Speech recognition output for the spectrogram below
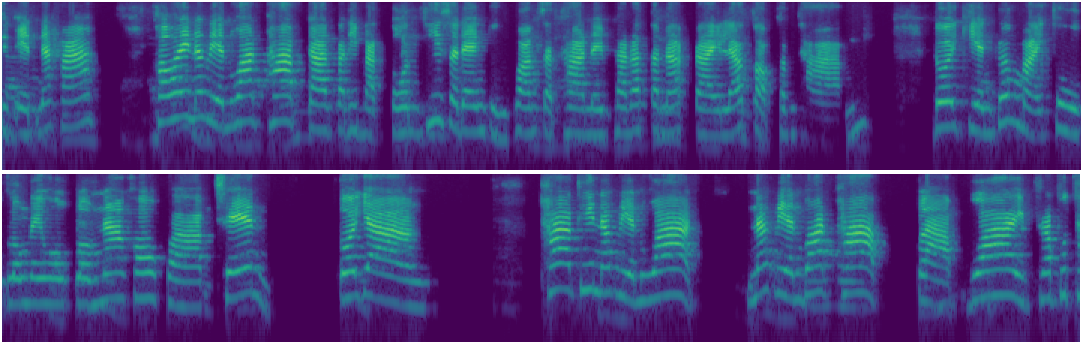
41 นะคะ เขาให้นักเรียนวาดภาพการปฏิบัติตนที่แสดงถึงความศรัทธาในพระรัตนตรัยแล้วตอบคำถาม โดยเขียนเครื่องหมายถูกลงในวงกลมหน้าข้อความ เช่น ตัวอย่าง ภาพที่นักเรียนวาด นักเรียนวาดภาพกราบไหว้พระพุทธ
